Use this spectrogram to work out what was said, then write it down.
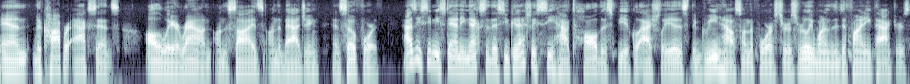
And the copper accents all the way around on the sides, on the badging, and so forth. As you see me standing next to this, you can actually see how tall this vehicle actually is. The greenhouse on the Forester is really one of the defining factors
